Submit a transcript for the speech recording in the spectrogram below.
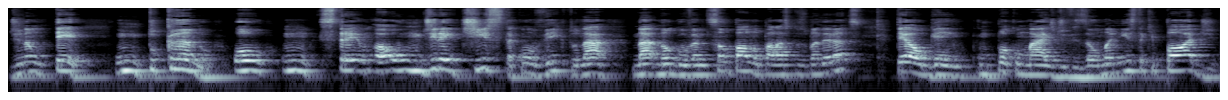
de não ter um tucano ou um, ou um direitista convicto na, na, no governo de São Paulo, no Palácio dos Bandeirantes, ter alguém com um pouco mais de visão humanista que pode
